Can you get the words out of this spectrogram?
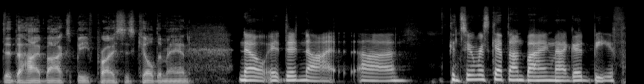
did the high box beef prices kill demand? No, it did not. Uh, consumers kept on buying that good beef.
